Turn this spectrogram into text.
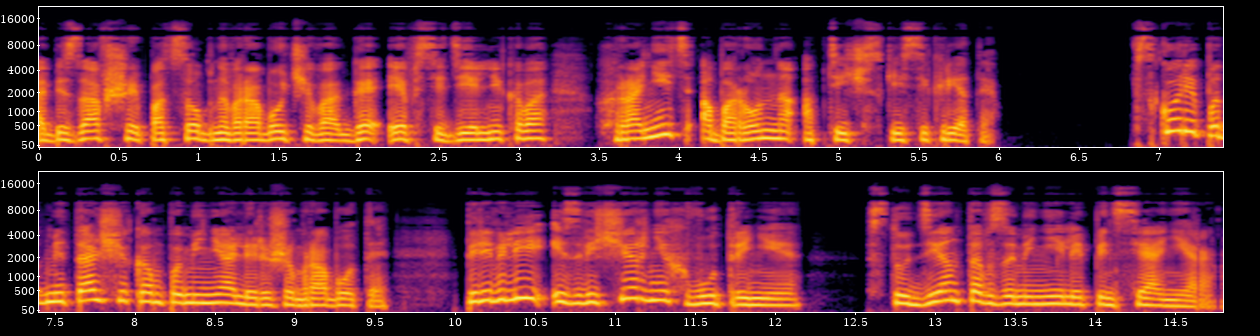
обязавшей подсобного рабочего Г.Ф. Сидельникова хранить оборонно-оптические секреты. Вскоре подметальщикам поменяли режим работы, перевели из вечерних в утренние, студентов заменили пенсионера.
